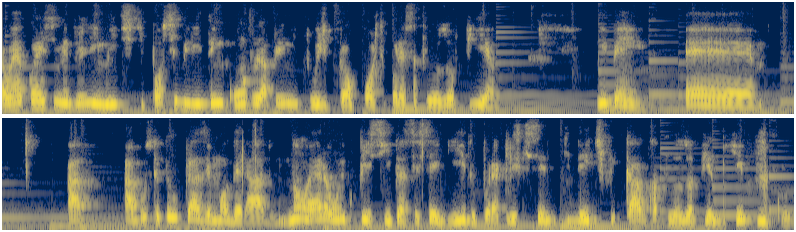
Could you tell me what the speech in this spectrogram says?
o reconhecimento dos limites que possibilita o encontro da plenitude proposta por essa filosofia. E bem, é, a, a busca pelo prazer moderado não era o único princípio a ser seguido por aqueles que se identificavam com a filosofia do Epicuro.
